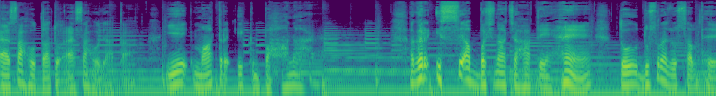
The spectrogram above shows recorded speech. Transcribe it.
ऐसा होता तो ऐसा हो जाता। ये मात्र एक बहाना है। अगर इससे आप बचना चाहते हैं तो दूसरा जो शब्द है,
